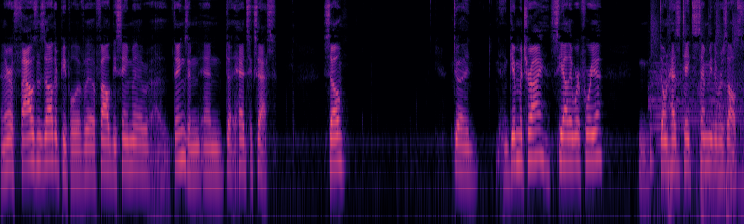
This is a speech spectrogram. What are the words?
And there are thousands of other people who have followed these same uh, things and, and had success. So, uh, give them a try, see how they work for you. Don't hesitate to send me the results.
